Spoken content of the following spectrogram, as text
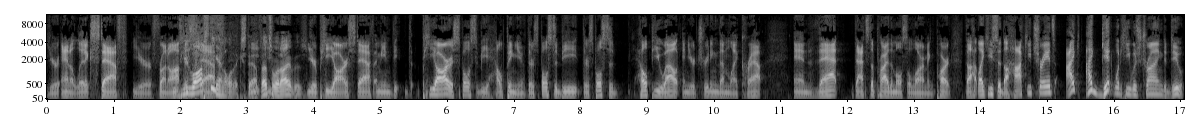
your analytics staff, your front office. You lost staff, the analytics staff. That's y- what I was. Your PR staff. I mean, the, the PR is supposed to be helping you. They're supposed to be. They're supposed to help you out, and you're treating them like crap. And that that's the probably the most alarming part. The, like you said, the hockey trades. I I get what he was trying to do.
